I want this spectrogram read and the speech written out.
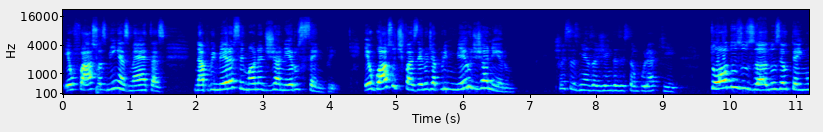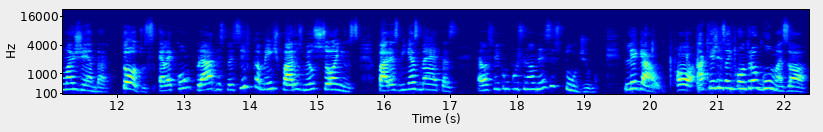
Eu faço as minhas metas na primeira semana de janeiro sempre. Eu gosto de fazer no dia 1 de janeiro. Deixa eu ver se as minhas agendas estão por aqui. Todos os anos eu tenho uma agenda. Todos. Ela é comprada especificamente para os meus sonhos, para as minhas metas. Elas ficam, por sinal, nesse estúdio. Legal. Ó, aqui a gente já encontrou algumas, ó.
